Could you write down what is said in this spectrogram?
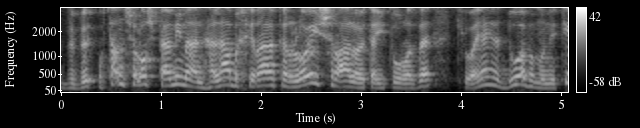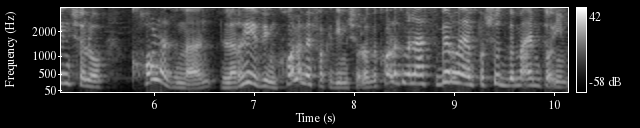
ובאותן שלוש פעמים ההנהלה הבכירה יותר לא אישרה לו את העיטור הזה, כי הוא היה ידוע במוניטין שלו כל הזמן לריב עם כל המפקדים שלו וכל הזמן להסביר להם פשוט במה הם טועים.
